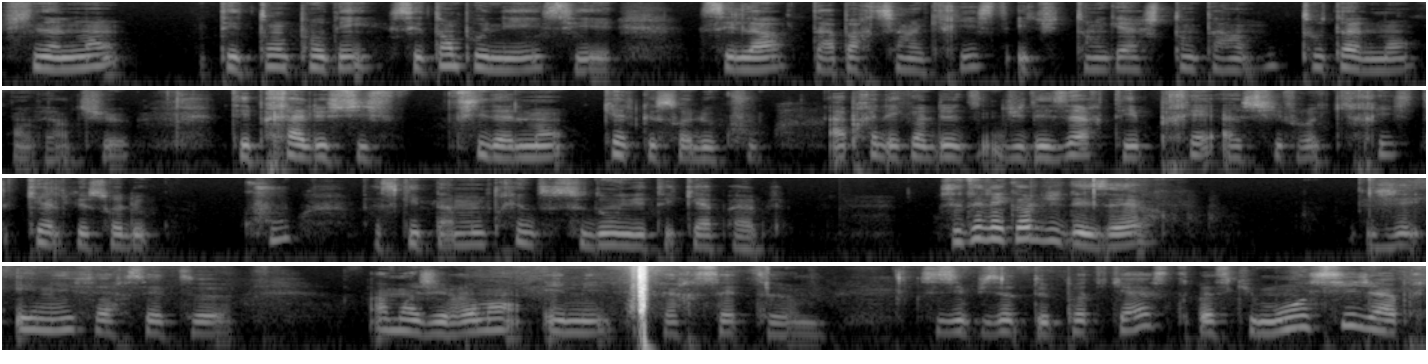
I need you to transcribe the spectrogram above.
Finalement, t'es tamponné, c'est tamponné, c'est c'est là, tu appartiens à Christ et tu t'engages totalement envers Dieu. Tu es prêt à le suivre fidèlement, quel que soit le coup. Après l'école du désert, tu es prêt à suivre Christ, quel que soit le coup, parce qu'il t'a montré ce dont il était capable. C'était l'école du désert. J'ai aimé faire cette... Euh, ah, moi, j'ai vraiment aimé faire cette, euh, ces épisodes de podcast, parce que moi aussi, j'ai appris,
